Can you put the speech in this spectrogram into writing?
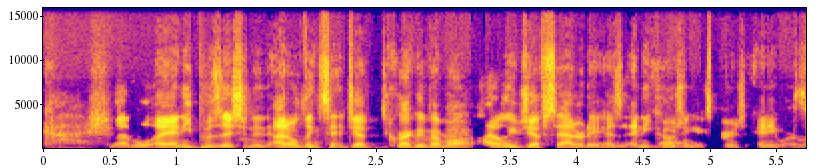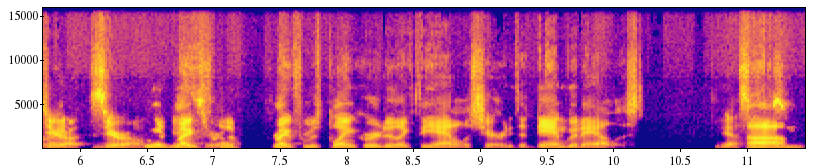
gosh level at any position. And I don't think Jeff. Correct me if I'm wrong. I don't think Jeff Saturday has any coaching no. experience anywhere. Zero, right? zero. right yeah, zero. from the, right from his playing career to like the analyst chair, and he's a damn good analyst. Yes. Um,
